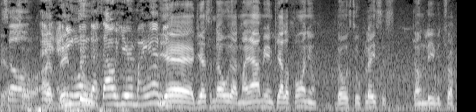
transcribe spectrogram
yeah. So, hey, I've been anyone through- that's out here in Miami, yeah, just know that Miami and California, those two places, don't leave a truck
